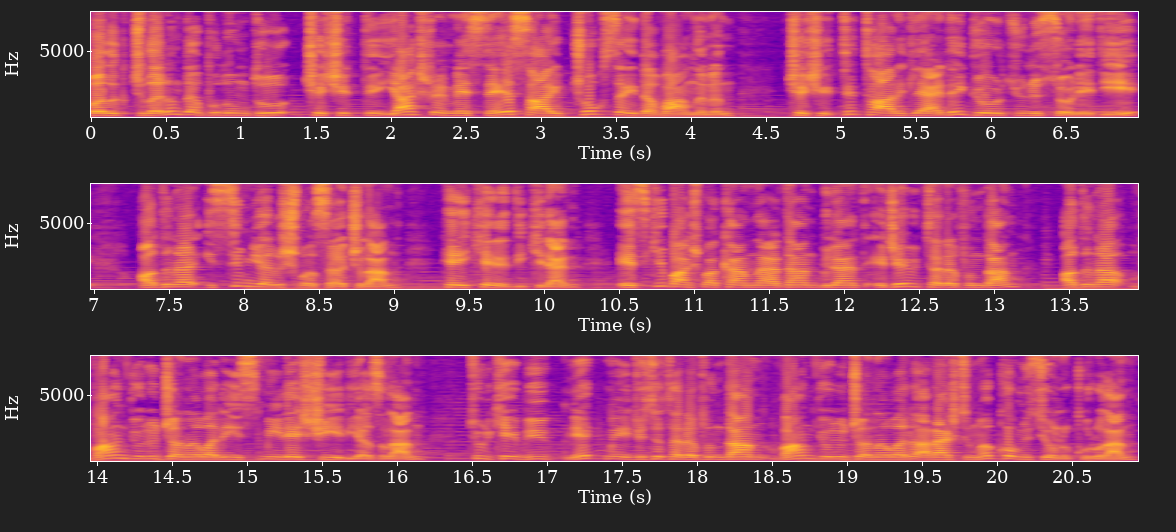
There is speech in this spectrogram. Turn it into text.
balıkçıların da bulunduğu çeşitli yaş ve mesleğe sahip çok sayıda Vanlı'nın çeşitli tarihlerde gördüğünü söylediği, adına isim yarışması açılan, heykeli dikilen, eski başbakanlardan Bülent Ecevit tarafından adına Van Gölü Canavarı ismiyle şiir yazılan, Türkiye Büyük Millet Meclisi tarafından Van Gölü Canavarı Araştırma Komisyonu kurulan,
